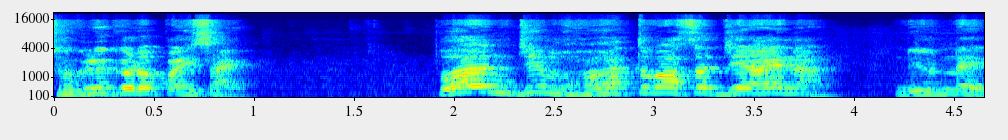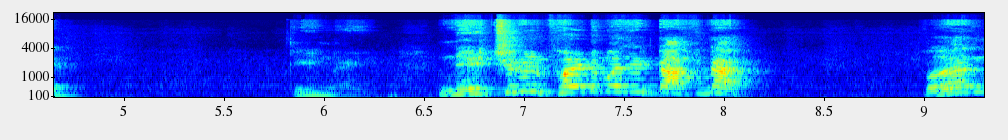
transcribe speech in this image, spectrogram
सगळीकडं पैसा आहे. पण जे महत्वाचं जे आहे ना निर्णय ते नाही. नॅचरल फंडमध्ये टाकणार. पण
